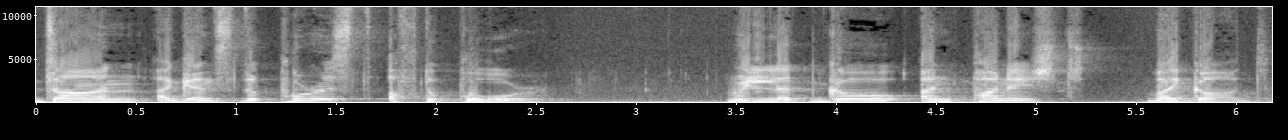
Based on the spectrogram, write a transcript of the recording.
done against the poorest of the poor will not go unpunished by God.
